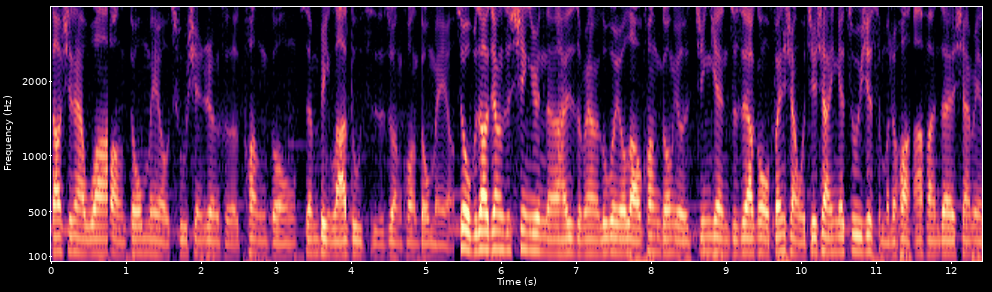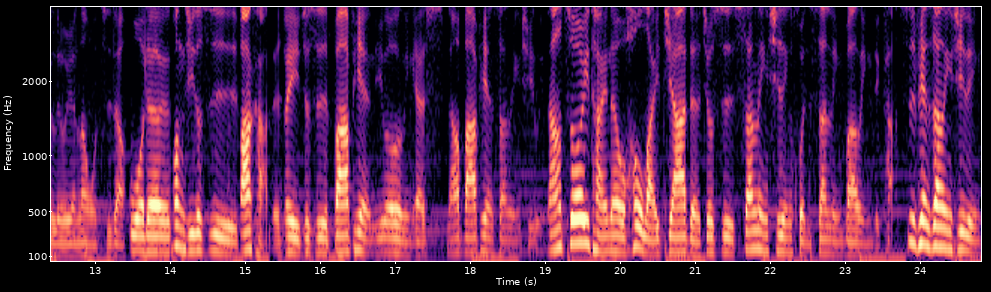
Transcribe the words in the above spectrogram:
到现在挖矿都没有出现任何矿工生病拉肚子的状况都没有，所以我不知道这样是幸运呢还是怎么样。如果有老矿工有经验，就是要跟我分享我接下来应该注意些什么的话，麻烦在下面留言让我知道。我的矿机都是八卡的，所以就是八片一六六零 S，然后八片三零七零，然后最后一台呢，我后来加的就是三零七零混三零八零的卡四片三零七零，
